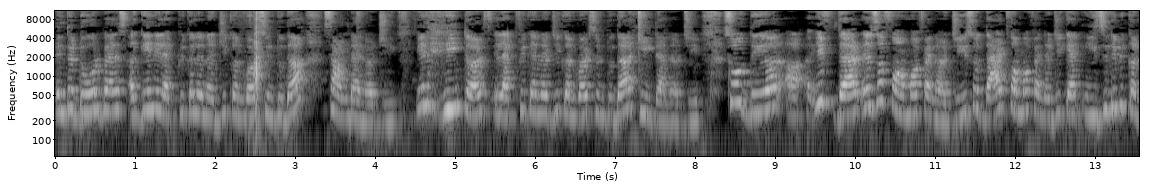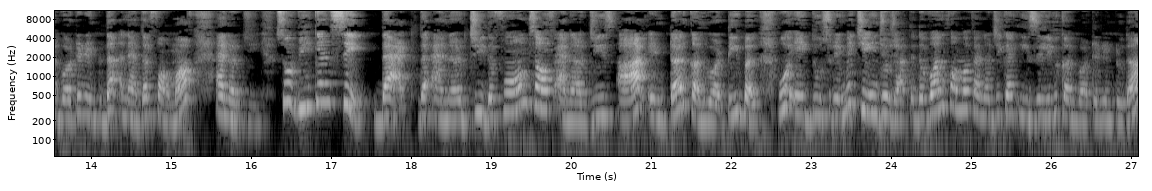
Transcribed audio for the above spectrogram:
In the doorbells again electrical energy converts into the sound energy. In heaters, electric energy converts into the heat energy. So there, uh, if there is a form of energy, so that form of energy can easily be converted into the another form of energy. So we can say that the energy, the forms of energies are interconvertible. वो एक दूसरे में change हो जाते हैं. The one form of energy can easily be converted into the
